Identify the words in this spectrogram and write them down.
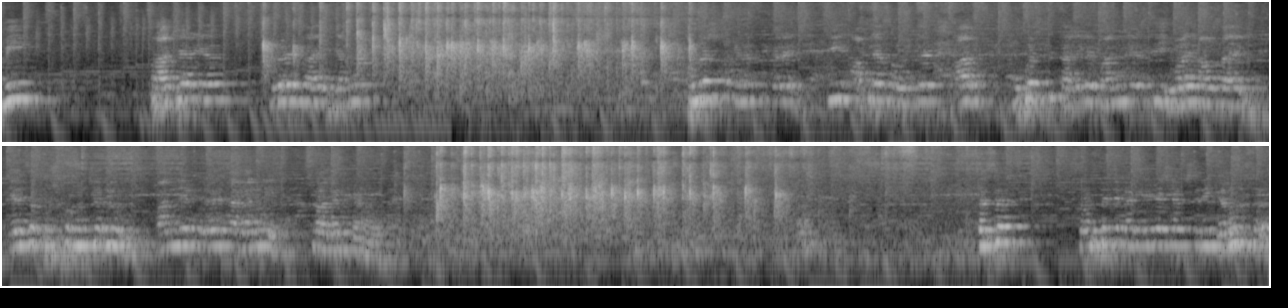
मी प्राचार्य कुदळे साहेब यांना पुनश्च विनंती करेन की आपल्या संस्थेत आज उपस्थित झालेले माननीय श्री हिवाळे राव साहेब यांचं पुष्पगुच्छ देऊन माननीय कुदळे साहेबांनी स्वागत करावं. तसंच संस्थेचे निर्देशक श्री गरुड सर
